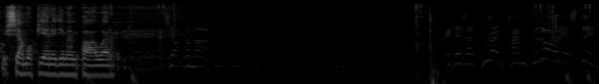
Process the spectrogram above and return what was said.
Qui siamo pieni di manpower. at your command. It is a great and glorious thing. Ready for battle. For Rome.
